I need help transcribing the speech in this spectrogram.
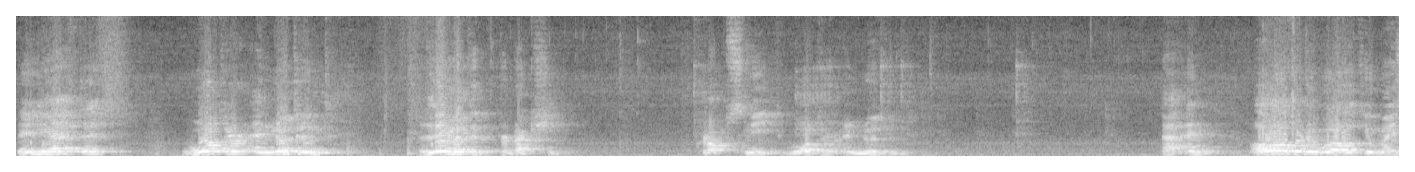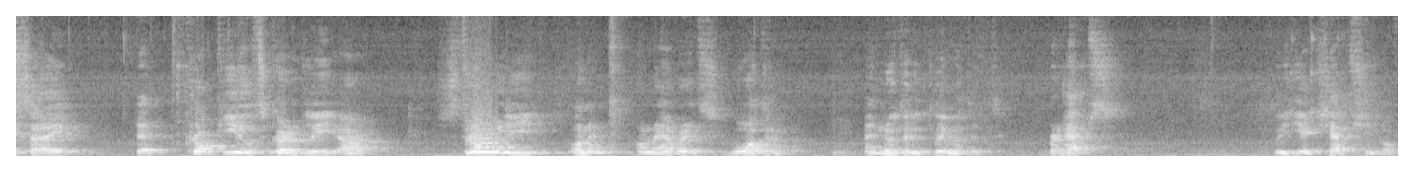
Then you have this water and nutrient limited production. Crops need water and nutrient. Uh, and all over the world you may say that crop yields currently are strongly, on, on average, water and nutrient limited. Perhaps with the exception of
